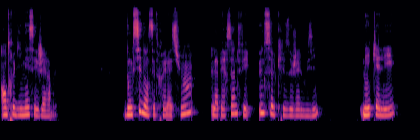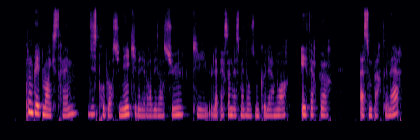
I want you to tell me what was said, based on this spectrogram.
entre guillemets, c'est gérable. Donc si dans cette relation, la personne fait une seule crise de jalousie, mais qu'elle est complètement extrême, disproportionnée, qu'il va y avoir des insultes, que la personne va se mettre dans une colère noire et faire peur à son partenaire,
